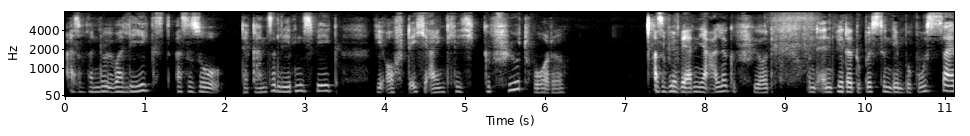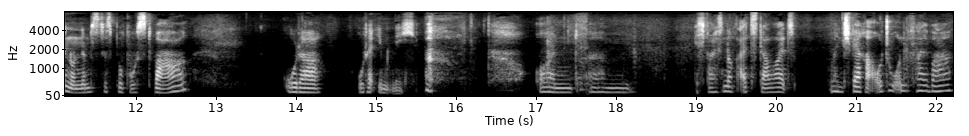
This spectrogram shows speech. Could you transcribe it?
also wenn du überlegst, also so der ganze Lebensweg, wie oft ich eigentlich geführt wurde. Also wir werden ja alle geführt und entweder du bist in dem Bewusstsein und nimmst es bewusst wahr oder oder eben nicht. Und ähm, ich weiß noch, als damals mein schwerer Autounfall war,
